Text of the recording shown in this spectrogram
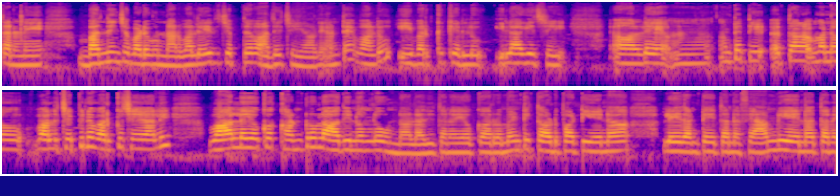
తనని బంధించబడి ఉన్నారు. వాళ్ళు ఏది చెప్తే అదే చేయాలి. అంటే వాళ్ళు ఈ వర్క్కి వెళ్ళు ఇలాగే చెయ్యి లే అంటే మనం వాళ్ళు చెప్పిన వర్క్ చేయాలి. వాళ్ళ యొక్క కంట్రోల్ ఆధీనంలో ఉండాలి. అది తన యొక్క రొమాంటిక్ థర్డ్ పార్టీ అయినా లేదంటే తన ఫ్యామిలీ అయినా తన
